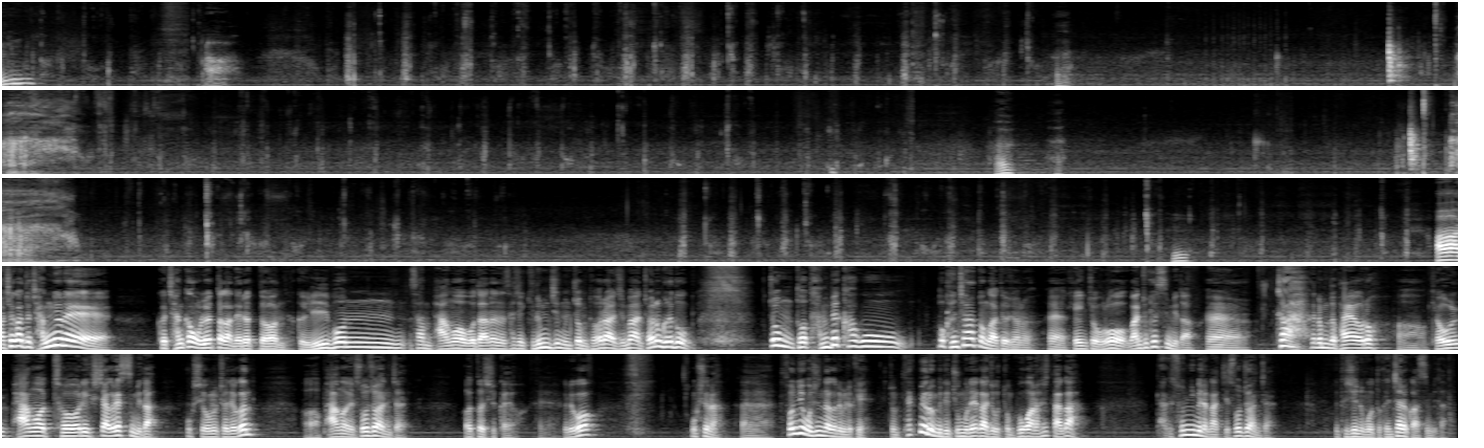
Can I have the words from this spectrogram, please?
음. 아, 제가 저 작년에 그 잠깐 올렸다가 내렸던 그 일본산 방어보다는 사실 기름짐은 좀 덜하지만 저는 그래도 좀 더 담백하고 또 괜찮았던 것 같아요, 저는. 예, 개인적으로 만족했습니다. 예. 자, 여러분들 바야흐로 어, 겨울 방어철이 시작을 했습니다. 혹시 오늘 저녁은 어, 방어에 소주 한 잔 어떠실까요? 예, 그리고 혹시나 예, 손님 오신다 그러면 이렇게 좀 택배로 미리 주문해 가지고 좀 보관하셨다가 딱 손님이랑 같이 소주 한 잔 드시는 것도 괜찮을 것 같습니다.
